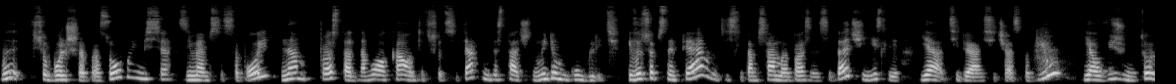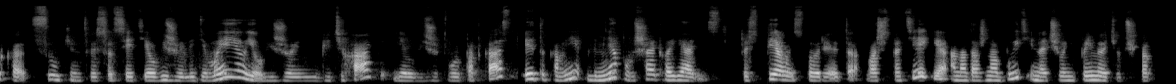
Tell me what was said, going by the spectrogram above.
Мы все больше образовываемся, занимаемся собой. Нам просто одного аккаунта в соцсетях недостаточно. Мы идем гуглить. И вот, собственно, пиар, вот если там самая базовая задача, если я тебя сейчас вобью, я увижу не только ссылки на твои соцсети, я увижу и Lady Mail, я увижу и Beauty Hack, я увижу твой подкаст. Это ко мне, для меня повышает лояльность. То есть первая история — это ваша стратегия, она должна быть, иначе вы не поймете вообще, как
